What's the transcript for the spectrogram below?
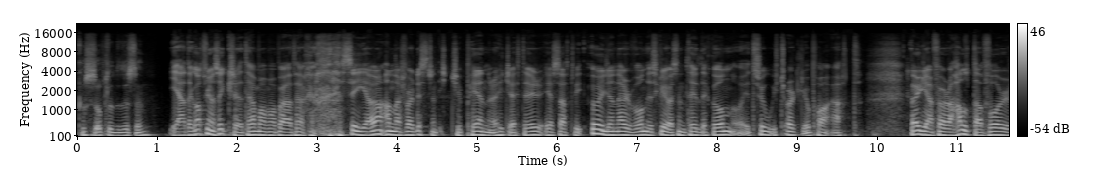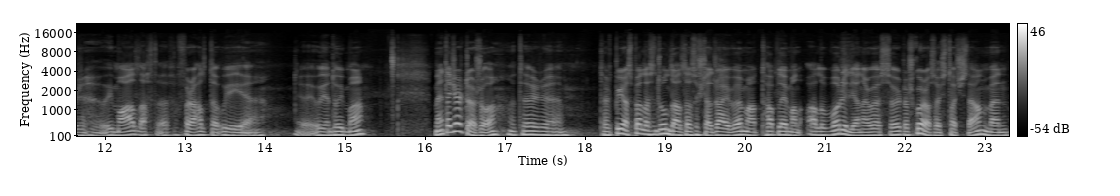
Kossa upplevde du sen. Ja, det har gått för en säkerhet. Det här man bara säga. Annars var det inte penare hit efter. Jag satt vid öliga nervon. Det skrev sin till dekon och jag tror inte ordentligt på att välja för att halta för i mal Att för att halta i, i en timma. Men det gör det så. Det har... Tar börjar spela sin runda allt första driver, man tar blir man allvarliga nervös. Där skorar så ett touchdown, men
